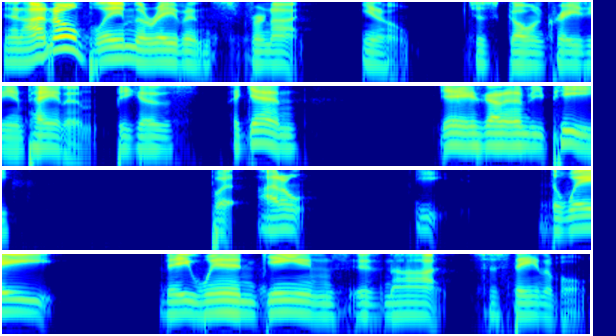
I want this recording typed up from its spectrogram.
and I don't blame the Ravens for not, you know, just going crazy and paying him because, again, yeah, he's got an MVP, but I don't. He, the way they win games is not sustainable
